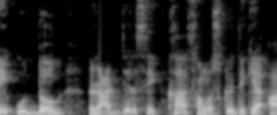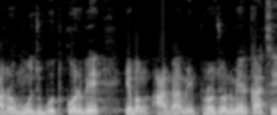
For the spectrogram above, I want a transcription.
এই উদ্যোগ রাজ্যের শিক্ষা, সংস্কৃতিকে আরও মজবুত করবে এবং আগামী প্রজন্মের কাছে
